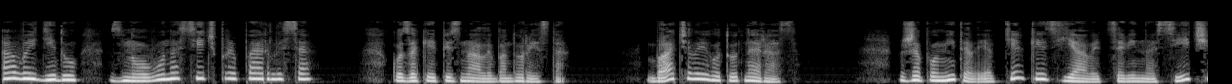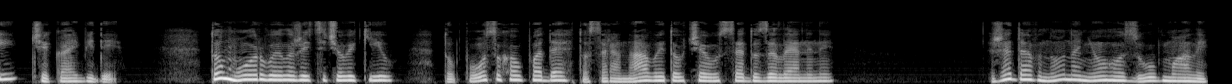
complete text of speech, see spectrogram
А ви, діду, знову на січ приперлися? Козаки пізнали бандуриста. Бачили його тут не раз. Вже помітили, як тільки з'явиться він на січі, чекай біди. То мор виложить січовиків, то посуха впаде, то сарана витовче усе до зеленини. Вже давно на нього зуб мали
